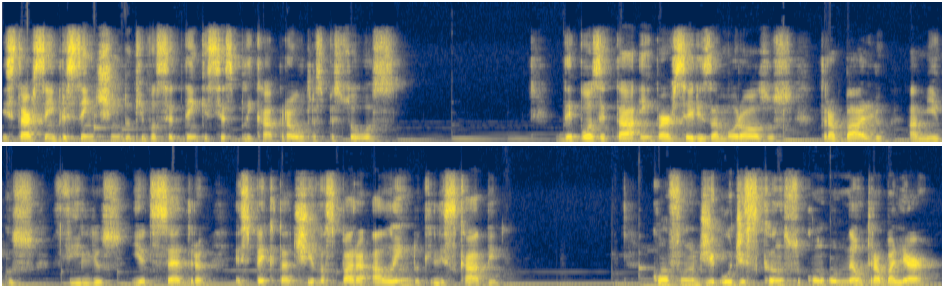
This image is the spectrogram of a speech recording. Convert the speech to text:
estar sempre sentindo que você tem que se explicar para outras pessoas, depositar em parceiros amorosos, trabalho, amigos, filhos e etc. expectativas para além do que lhes cabe, confundir o descanso com o não trabalhar,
